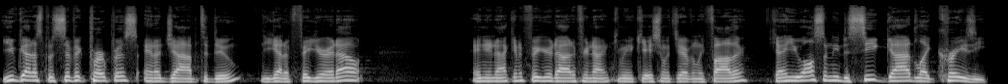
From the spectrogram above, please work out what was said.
You've got a specific purpose and a job to do. You got to figure it out. And you're not going to figure it out if you're not in communication with your Heavenly Father. Okay, you also need to seek God like crazy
